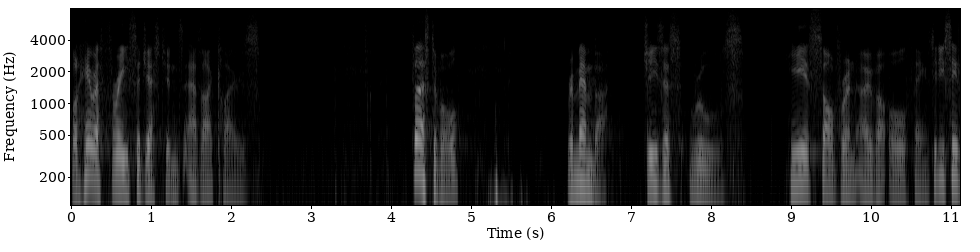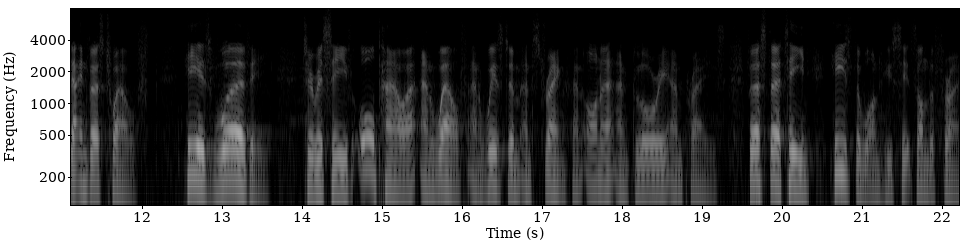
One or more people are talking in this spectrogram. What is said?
Well, here are three suggestions as I close. First of all, remember, Jesus rules. He is sovereign over all things. Did you see that in verse 12? He is worthy to receive all power and wealth and wisdom and strength and honor and glory and praise. Verse 13, He's the one who sits on the throne.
